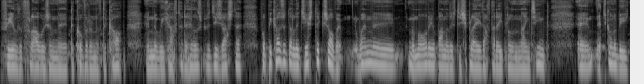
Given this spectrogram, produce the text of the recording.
field of flowers and the, the covering of the Kop in the week after the Hillsborough disaster. But because of the logistics of it, when the memorial banner is displayed after April 19th, um, it's going to be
